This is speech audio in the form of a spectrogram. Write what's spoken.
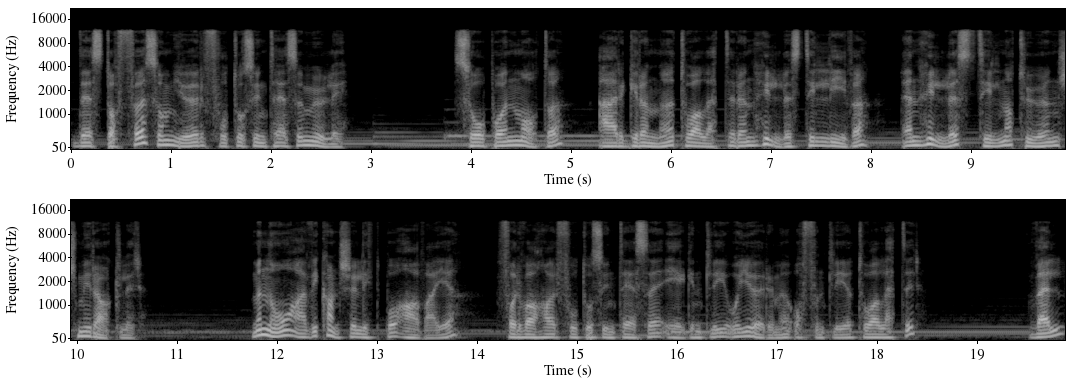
det stoffet som gjør fotosyntese mulig. Så på en måte er grønne toaletter en hyllest til livet, en hyllest til naturens mirakler. Men nå er vi kanskje litt på avveie, for hva har fotosyntese egentlig å gjøre med offentlige toaletter? Vel,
